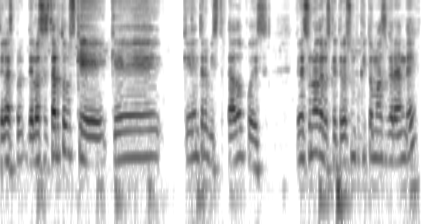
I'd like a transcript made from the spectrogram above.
de, las, de los startups que, que, he entrevistado, pues eres uno de los que te ves un poquito más grande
